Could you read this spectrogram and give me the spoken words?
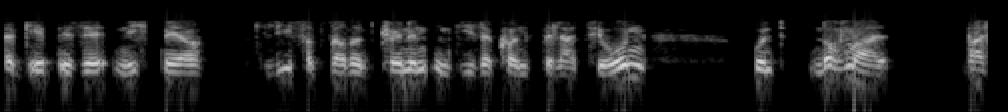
Ergebnisse nicht mehr geliefert werden können in dieser Konstellation. Und nochmal, was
